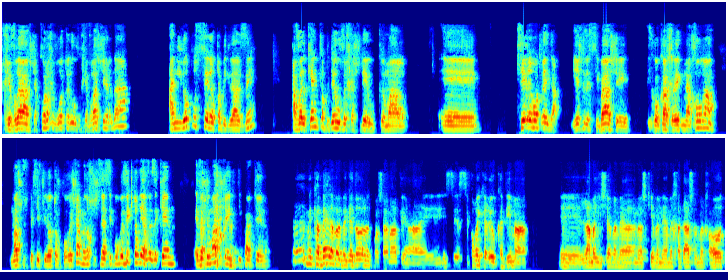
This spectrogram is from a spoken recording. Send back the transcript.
חברה שכל החברות עלו וחברה שירדה, אני לא פוסל אותה בגלל זה, אבל כן כבדהו וחשדהו, כלומר, אה, צריך לראות רגע, יש איזו סיבה שהיא כל כך רגע מאחורה, משהו ספציפי לא טוב קורה שם, אני לא חושב שזה הסיפור בוויקטורי, אבל זה כן איזשהו משהו שהייתי טיפה יותר... אה, מקבל, אבל בגדול, כמו שאמרתי, הסיפור העיקרי הוא קדימה, אה, למה להישאר במניה, להשקיע במניה מחדש במרכאות,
